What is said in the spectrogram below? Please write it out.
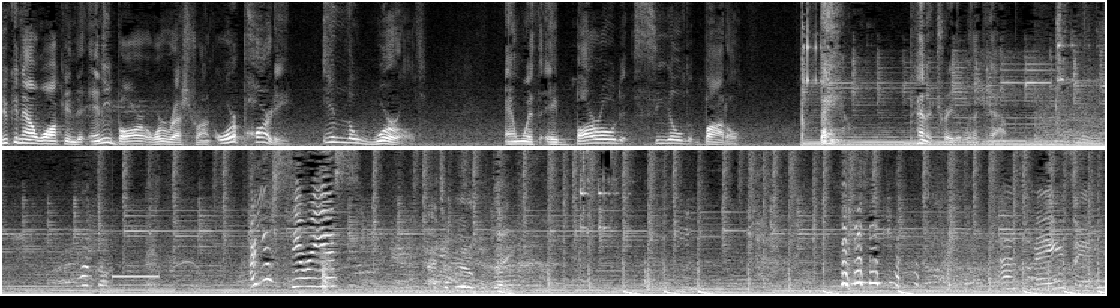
You can now walk into any bar or restaurant or party in the world and with a borrowed sealed bottle, bam, penetrate it with a cap. What the? Are you serious? That's a beautiful thing. That's amazing.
